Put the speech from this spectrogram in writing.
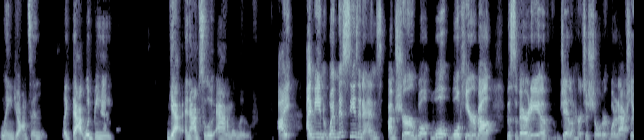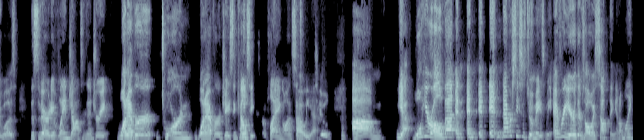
Lane Johnson. Like that would be, yeah, an absolute animal move. I I mean, when this season ends, I'm sure we'll we'll we'll hear about the severity of Jalen Hurts' shoulder, what it actually was, the severity of Lane Johnson's injury, whatever torn, whatever Jason Kelce's been playing on since oh, yeah. two. Um, yeah, we'll hear all of that. And and it, it never ceases to amaze me. Every year there's always something. And I'm like,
